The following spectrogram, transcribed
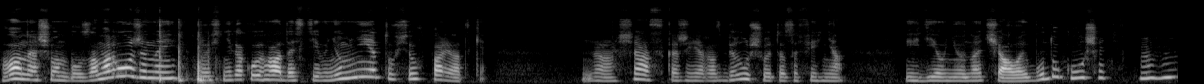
Главное, что он был замороженный, то есть никакой гадости в нем нету, все в порядке. Да, сейчас, скажи, я разберу, что это за фигня и где у нее начало, и буду кушать. Угу.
